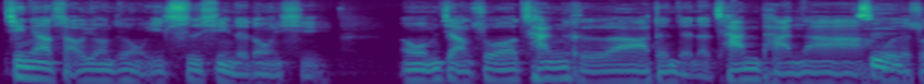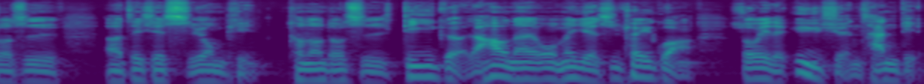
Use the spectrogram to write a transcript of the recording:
尽量少用这种一次性的东西。呃，我们讲说餐盒啊等等的餐盘啊，或者说是呃这些使用品，通通都是第一个。然后呢，我们也是推广所谓的预选餐点。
